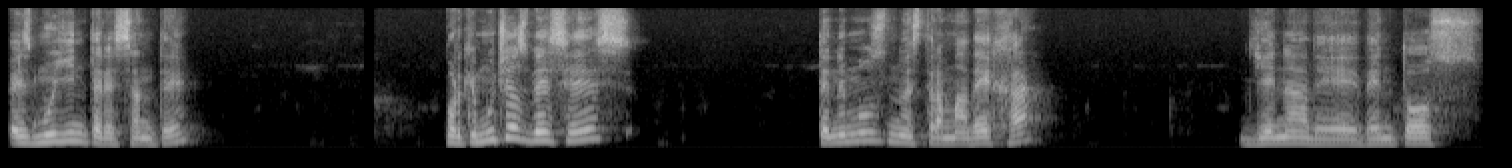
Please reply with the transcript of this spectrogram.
es muy interesante porque muchas veces tenemos nuestra madeja llena de eventos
